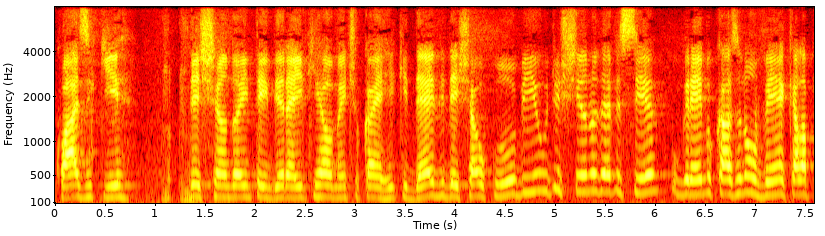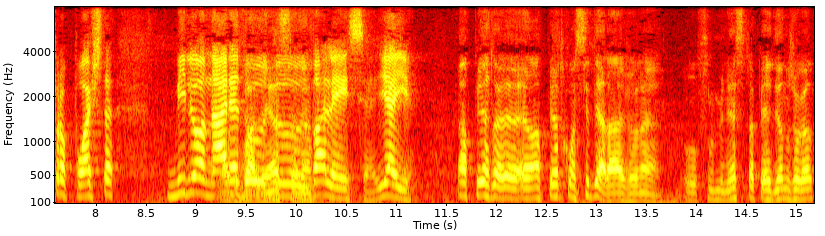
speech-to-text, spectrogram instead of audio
quase que deixando a entender aí que realmente o Caio Henrique deve deixar o clube e o destino deve ser o Grêmio, caso não venha aquela proposta milionária do, do, Valência, do né? Valência. E aí? É uma perda, é uma perda considerável, né? O Fluminense está perdendo o jogador.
